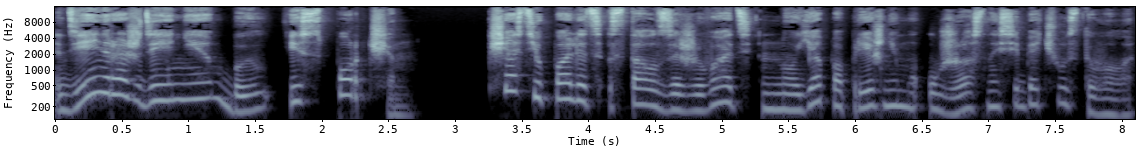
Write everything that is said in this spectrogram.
День рождения был испорчен. К счастью, палец стал заживать, но я по-прежнему ужасно себя чувствовала.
